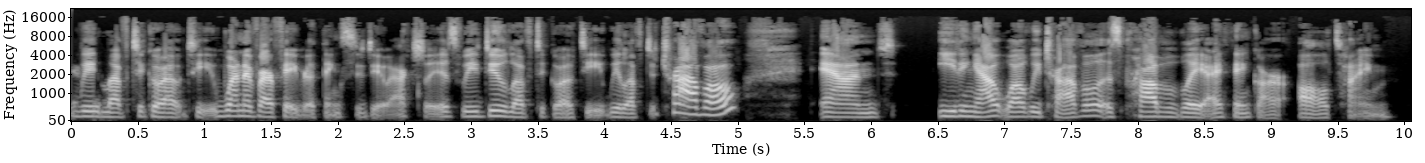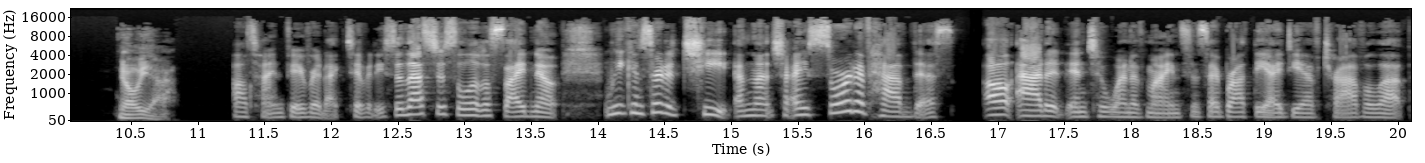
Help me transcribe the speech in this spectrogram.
We love to go out to eat. One of our favorite things to do, actually, is we do love to go out to eat. We love to travel, and eating out while we travel is probably, I think, our all time. Oh, yeah. All time favorite activity. So that's just a little side note. We can sort of cheat. I'm not sure. I sort of have this. I'll add it into one of mine since I brought the idea of travel up.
